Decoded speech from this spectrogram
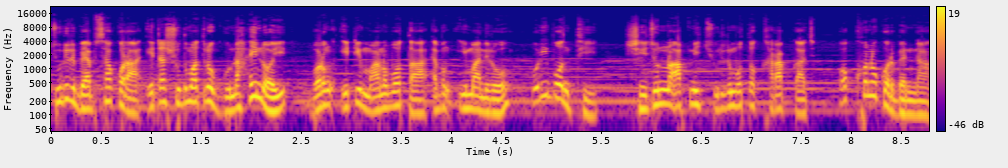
চুরির ব্যবসা করা এটা শুধুমাত্র গুনাহাই নয়, বরং এটি মানবতা এবং ইমানেরও পরিপন্থী। সেই জন্য আপনি চুরির মতো খারাপ কাজ কখনো করবেন না,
